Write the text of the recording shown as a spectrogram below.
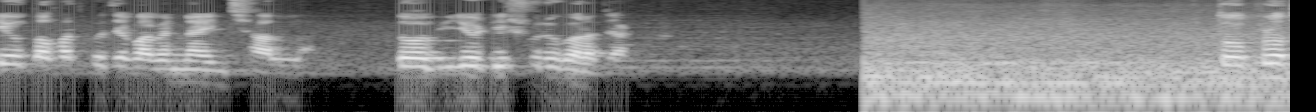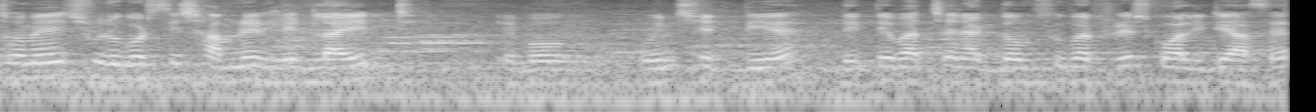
কেউ তফাৎ খুঁজে পাবেন না ইনশাল্লাহ তো ভিডিওটি শুরু করা যাক। তো প্রথমেই শুরু করছি সামনের হেডলাইট এবং উইন্ডশেড দিয়ে। দেখতে পাচ্ছেন একদম সুপার ফ্রেশ কোয়ালিটি আছে।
